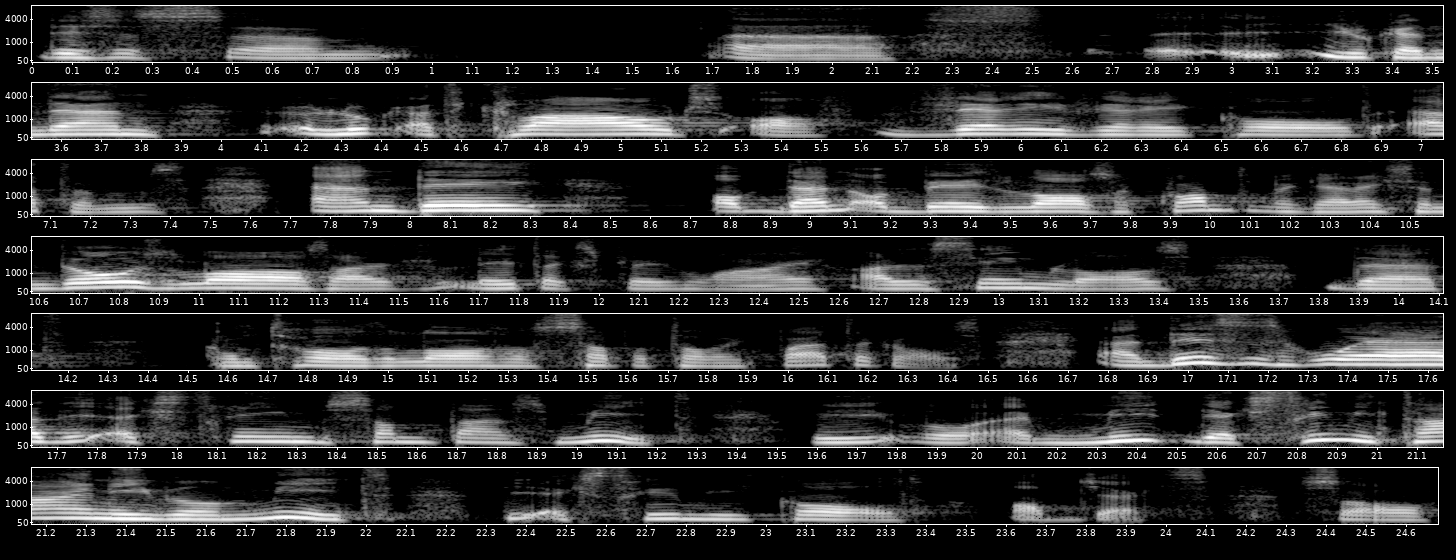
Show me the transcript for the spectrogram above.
this is, um, uh, you can then look at clouds of very, very cold atoms, and they then obey the laws of quantum mechanics, and those laws, I later explain why, are the same laws that control the laws of subatomic particles. And this is where the extremes sometimes meet. We will uh, meet, the extremely tiny will meet the extremely cold objects. So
